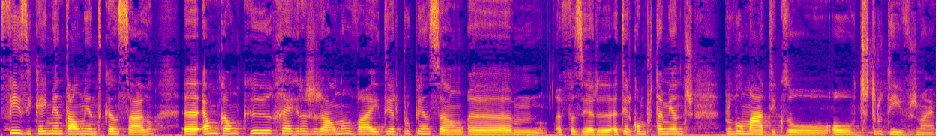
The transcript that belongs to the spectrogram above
física e mentalmente cansado uh, é um cão que, regra geral, não vai ter propensão uh, a fazer, a ter comportamentos problemáticos ou, ou destrutivos, não é?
